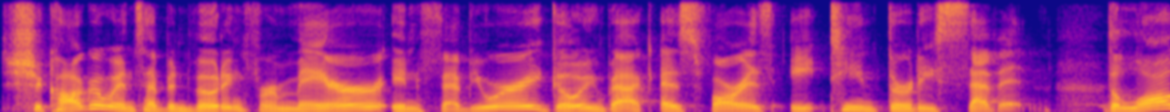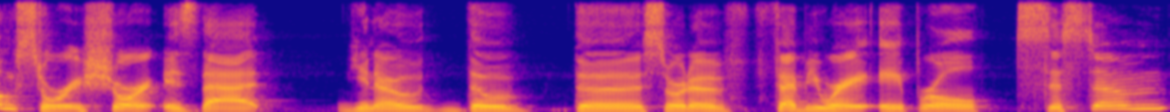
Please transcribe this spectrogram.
Chicagoans have been voting for mayor in February going back as far as 1837. The long story short is that, you know, the the sort of February April system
